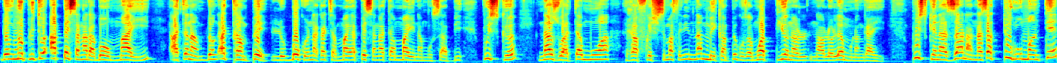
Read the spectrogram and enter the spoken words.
donc non plutôt apesanga d'abord mai ata na donc atrempe loboko na kati ya mai apesanga ata mai na mosapi puisque nazwa ata mwa rafraîchissement c'est-à-dire nameka mpe kozwa mwa pio na, na lolemo na ngai. Puisque naza naza tourmenté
